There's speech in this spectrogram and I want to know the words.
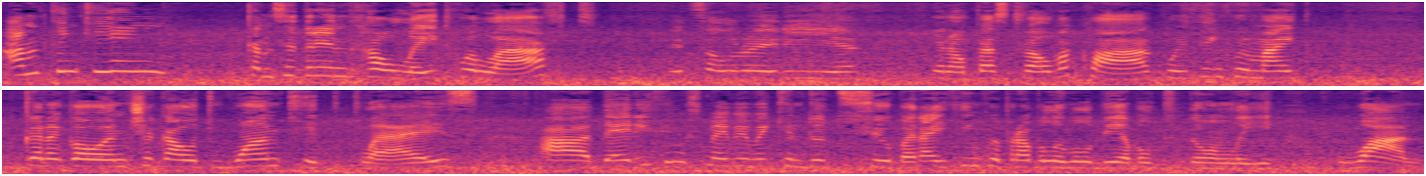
I'm thinking, considering how late we left, it's already, you know, past 12 o'clock. We think we might gonna go and check out one kid place. Uh, Daddy thinks maybe we can do two, but I think we probably will be able to do only one.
